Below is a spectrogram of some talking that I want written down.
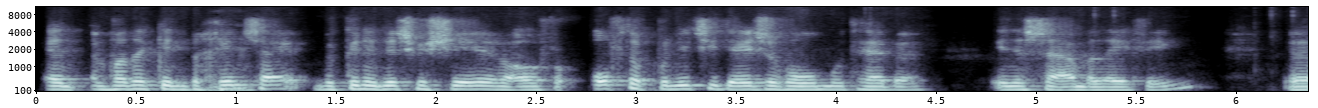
En, en wat ik in het begin mhm. zei, we kunnen discussiëren over of de politie deze rol moet hebben in de samenleving. Uh,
